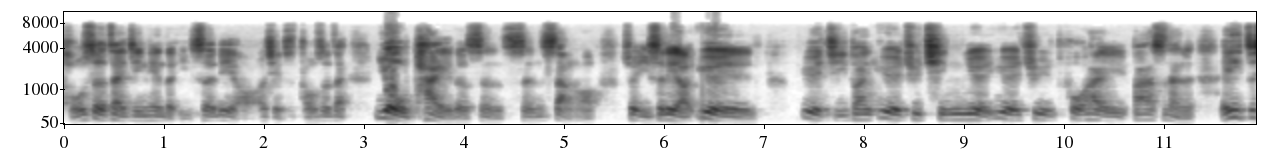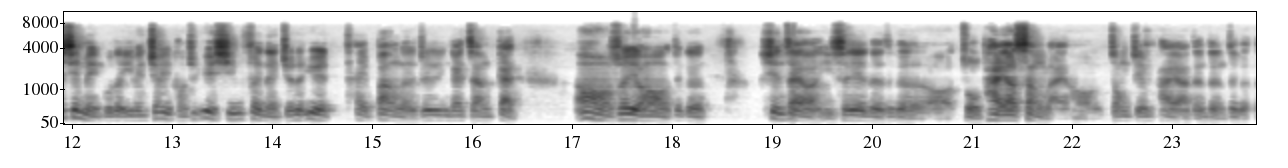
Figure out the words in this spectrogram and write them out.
投射在今天的以色列哦，而且是投射在右派的身身上哦，所以以色列啊越。越极端，越去侵略，越去迫害巴勒斯坦人。哎，这些美国的移民交易口就越兴奋呢，觉得越太棒了，就是应该这样干。哦，所以哦，这个现在啊，以色列的这个哦左派要上来哈，中间派啊等等，这个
